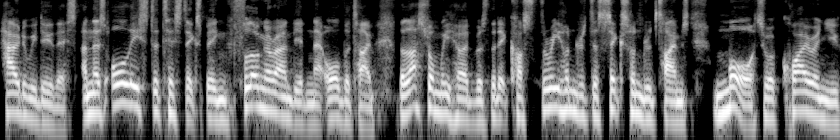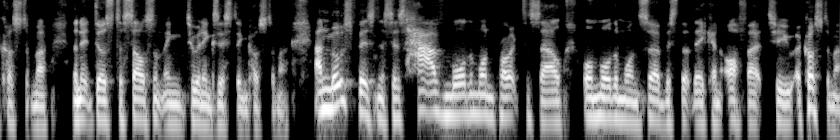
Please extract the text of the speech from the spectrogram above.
How do we do this? And there's all these statistics being flung around the internet all the time. The last one we heard was that it costs 300 to 600 times more to acquire a new customer than it does to sell something to an existing customer. And most businesses have more than one product to sell or more than one service that they can offer to a customer.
